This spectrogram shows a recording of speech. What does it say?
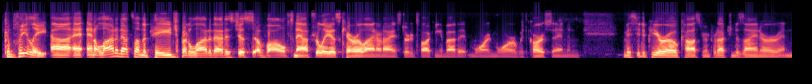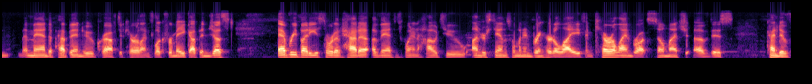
Completely. Uh, and, a lot of that's on the page, but a lot of that has just evolved naturally as Caroline and I started talking about it more and more with Carson and Missy DePiero, costume and production designer, and Amanda Pepin, who crafted Caroline's look for makeup, and just everybody sort of had a, a vantage point on how to understand this woman and bring her to life. And Caroline brought so much of this kind of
